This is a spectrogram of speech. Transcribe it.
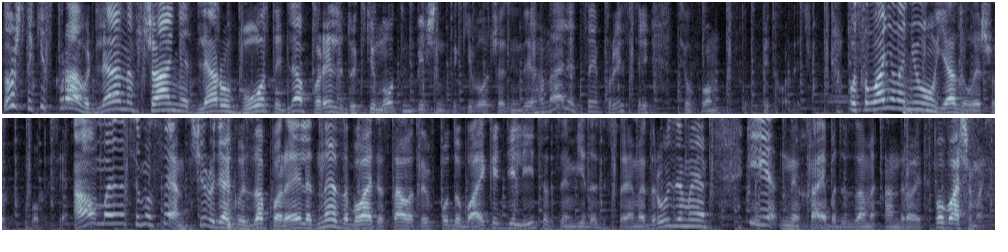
Тож такі справи для навчання, для роботи, для перегляду кіно, тим більше на такі величезні діагоналі, цей пристрій цілком підходить. Посилання на нього я залишу в описі. А у мене на цьому все. Щиро дякую за перегляд. Не забувайте ставити вподобайки, діліться цим відео зі своїми друзями. І нехай буде з вами Android. Побачимось!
